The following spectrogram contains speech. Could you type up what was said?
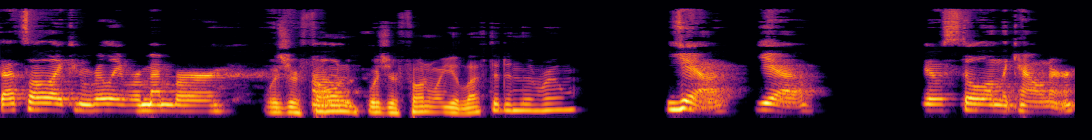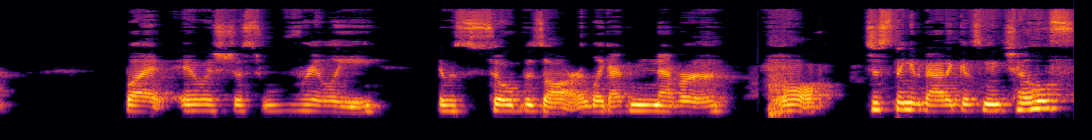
that's all I can really remember Was your phone Um, was your phone where you left it in the room? Yeah, yeah. It was still on the counter. But it was just really, it was so bizarre. Like I've never, oh, just thinking about it gives me chills.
